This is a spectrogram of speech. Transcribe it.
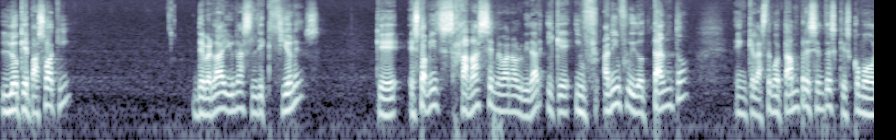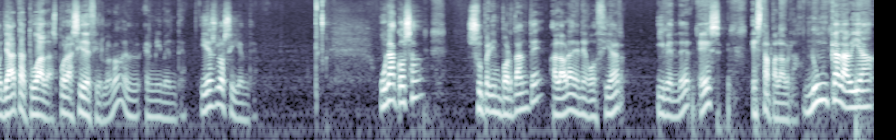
lo que pasó aquí, de verdad hay unas lecciones que esto a mí jamás se me van a olvidar y que han influido tanto en que las tengo tan presentes que es como ya tatuadas, por así decirlo, ¿no? en, en mi mente. Y es lo siguiente. Una cosa súper importante a la hora de negociar y vender es esta palabra. Nunca la había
